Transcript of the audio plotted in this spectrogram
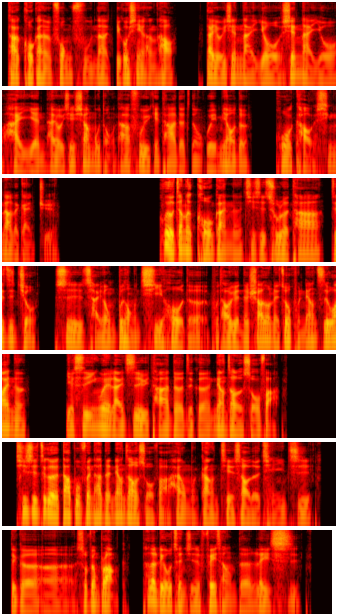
它的口感很丰富，那结构性也很好，带有一些奶油、鲜奶油、海盐，还有一些橡木桶，它赋予给它的这种微妙的火烤辛辣的感觉。会有这样的口感呢？其实除了它这支酒。是采用不同气候的葡萄园的 s h a d o n 做混酿之外呢，也是因为来自于它的这个酿造的手法。其实这个大部分它的酿造手法和我们刚介绍的前一支这个呃 Sauvignon Blanc，它的流程其实非常的类似。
